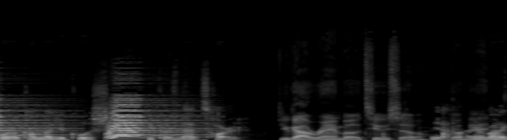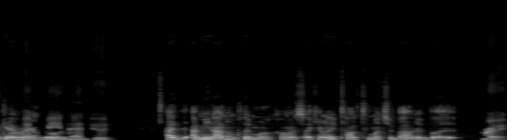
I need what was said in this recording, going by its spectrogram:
Mortal Kombat, you're cool because Yeah. that's hard. You got Rambo too, so Yeah, go ahead. you're about to get go Rambo. that dude. I, I mean, I don't play Mortal Kombat, so I can't really talk too much about it. But Right.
